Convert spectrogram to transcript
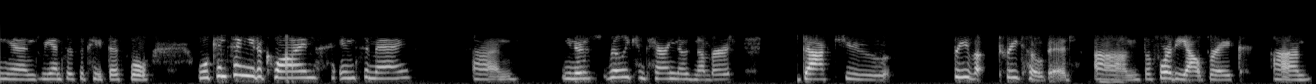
and we anticipate this will will continue to climb into May. Um, you know, just really comparing those numbers back to pre pre COVID, um, before the outbreak. Um,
